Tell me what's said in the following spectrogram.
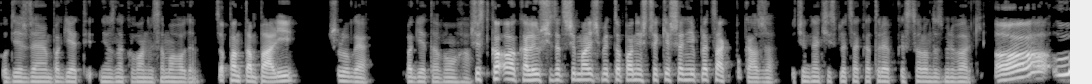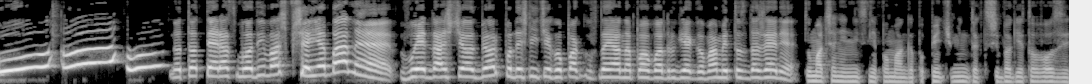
Podjeżdżają bagiety nieoznakowanym samochodem. Co pan tam pali? Szlugę. Bagieta wącha. Wszystko ok, ale już się zatrzymaliśmy, to pan jeszcze kieszenie i plecak pokaże. Wyciągam ci z plecaka torebkę z solą do zmywarki. O, uuu, no to teraz młody masz przejebane! W11 odbiór, podeślijcie chłopaków na Jana Pawła II, mamy to zdarzenie. Tłumaczenie nic nie pomaga, po pięciu minutach trzy bagietowozy.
